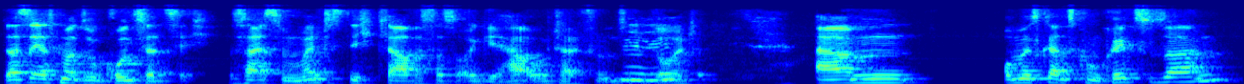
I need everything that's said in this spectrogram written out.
das ist erstmal so grundsätzlich. Das heißt, im Moment ist nicht klar, was das EuGH-Urteil für uns mhm. bedeutet. Ähm, um es ganz konkret zu sagen,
